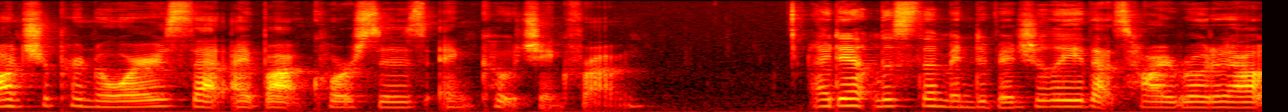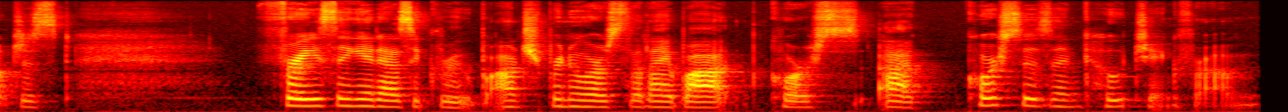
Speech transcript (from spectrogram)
entrepreneurs that I bought courses and coaching from. I didn't list them individually. That's how I wrote it out, just phrasing it as a group. Entrepreneurs that I bought course uh, courses and coaching from,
